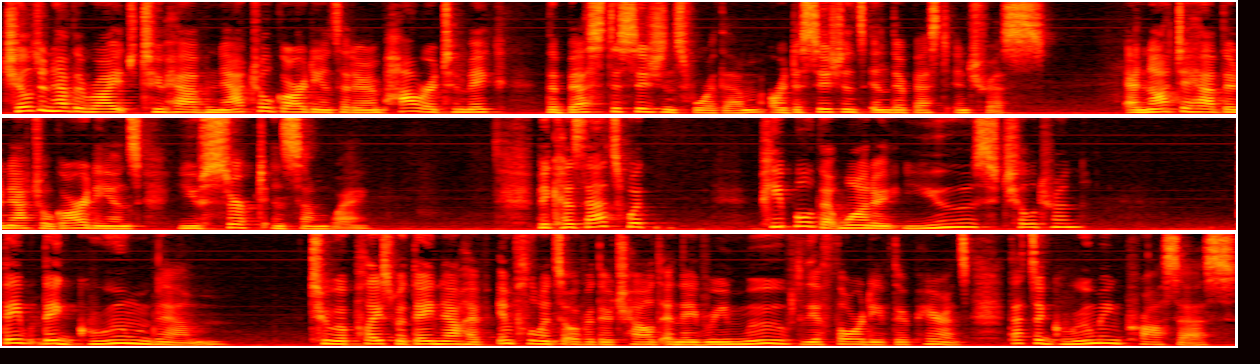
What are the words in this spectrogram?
Children have the right to have natural guardians that are empowered to make the best decisions for them or decisions in their best interests, and not to have their natural guardians usurped in some way. Because that's what people that want to use children they, they groom them to a place where they now have influence over their child and they've removed the authority of their parents. That's a grooming process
